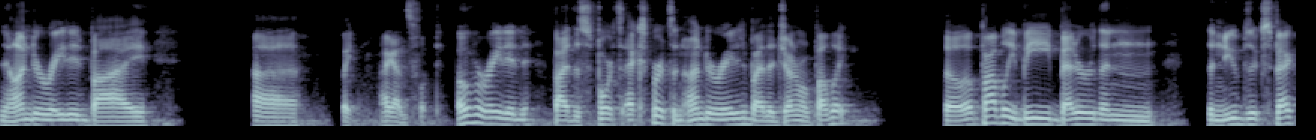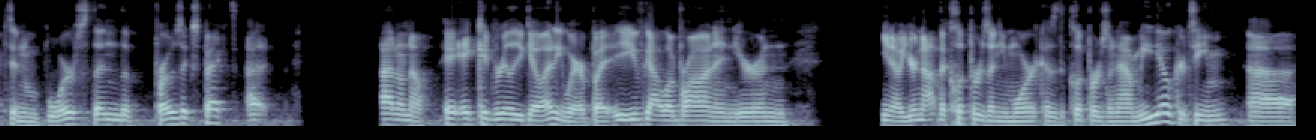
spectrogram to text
and underrated by uh wait, I got this flipped. Overrated by the sports experts and underrated by the general public. So it'll probably be better than the noobs expect and worse than the pros expect. I, I don't know. It, it could really go anywhere, but you've got LeBron and you're in, you know, you're not the Clippers anymore because the Clippers are now a mediocre team. Uh,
